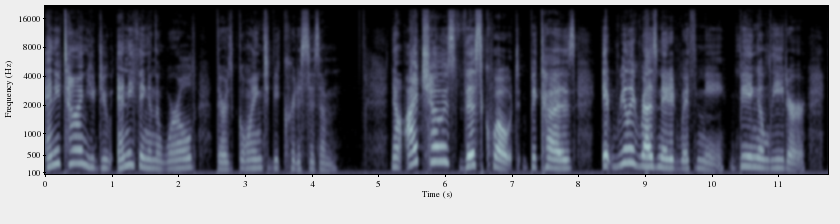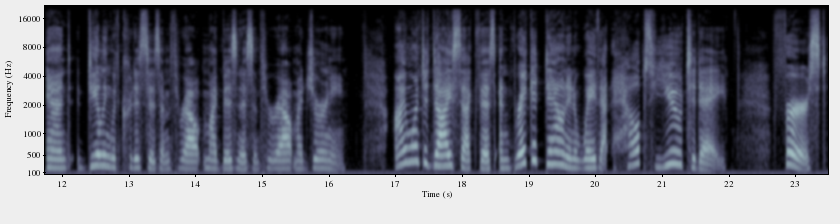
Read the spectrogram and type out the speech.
Anytime you do anything in the world, there's going to be criticism. Now, I chose this quote because it really resonated with me being a leader and dealing with criticism throughout my business and throughout my journey. I want to dissect this and break it down in a way that helps you today. First,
